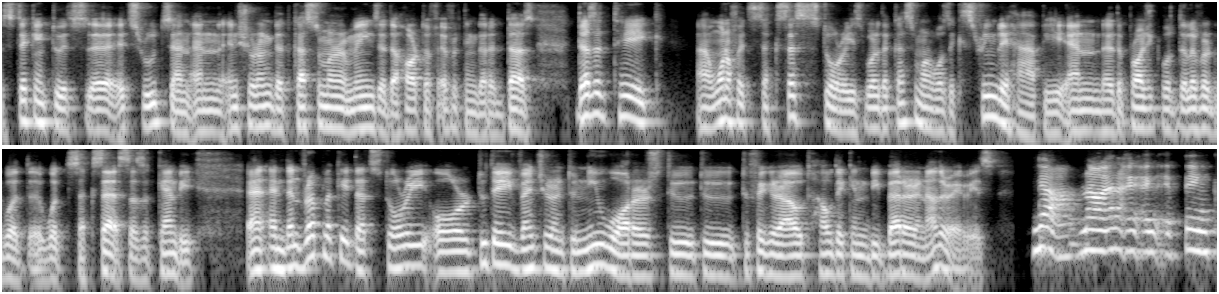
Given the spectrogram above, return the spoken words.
sticking to its uh, its roots and and ensuring that customer remains at the heart of everything that it does? Does it take uh, one of its success stories where the customer was extremely happy and uh, the project was delivered with uh, with success as it can be and, and then replicate that story or do they venture into new waters to to to figure out how they can be better in other areas yeah no and i i think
